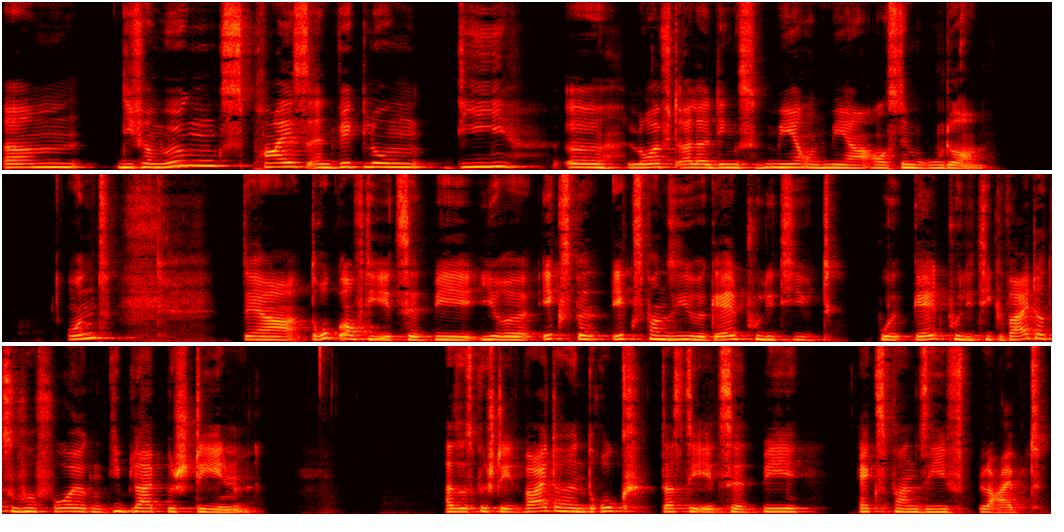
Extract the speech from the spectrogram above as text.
Ähm, die Vermögenspreisentwicklung, die äh, läuft allerdings mehr und mehr aus dem Ruder. Und der Druck auf die EZB, ihre expansive Geldpolitik, Geldpolitik weiter zu verfolgen, die bleibt bestehen. Also es besteht weiterhin Druck, dass die EZB expansiv bleibt.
